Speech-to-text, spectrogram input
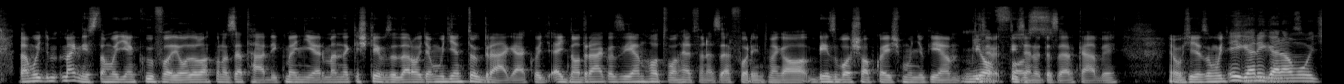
Ja. De amúgy megnéztem, hogy ilyen külföldi oldalakon az Ed Hardik mennyiért mennek, és képzeld el, hogy amúgy ilyen tök drágák, hogy egy nadrág az ilyen 60-70 ezer forint, meg a baseball sapka is mondjuk ilyen Mi a 15 fasz? 15 ezer kb. Jó, úgyhogy ez amúgy... Igen, igen, amúgy,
